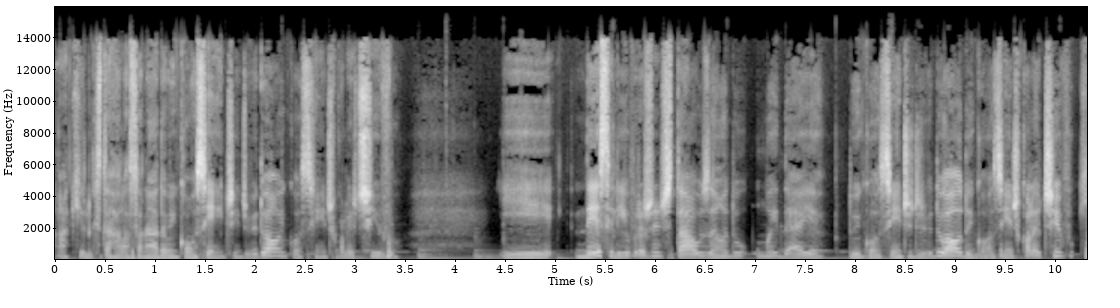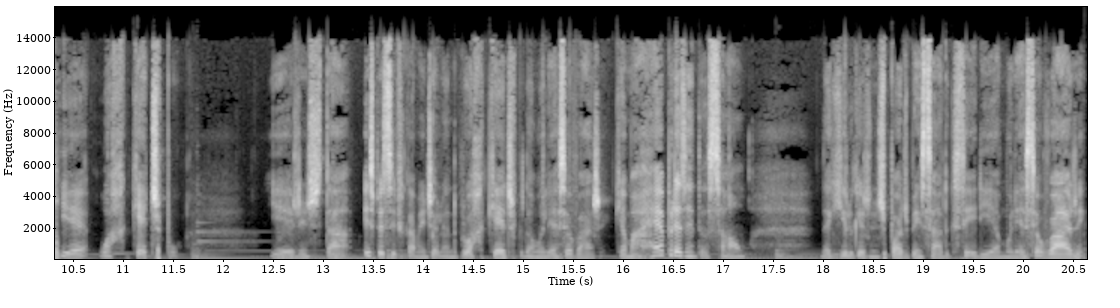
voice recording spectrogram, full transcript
aquilo que está relacionado ao inconsciente individual, inconsciente coletivo. E nesse livro a gente está usando uma ideia do inconsciente individual, do inconsciente coletivo, que é o arquétipo. E aí a gente está especificamente olhando para o arquétipo da mulher selvagem, que é uma representação daquilo que a gente pode pensar do que seria a mulher selvagem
